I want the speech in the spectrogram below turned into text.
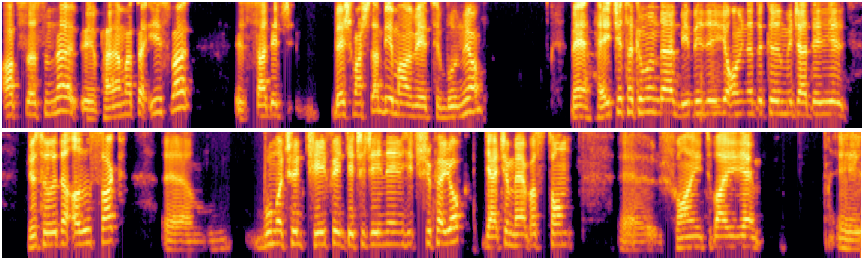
alt sırasında e, Parramatta East var. E, sadece 5 maçtan bir mağlubiyeti bulunuyor. Ve her iki takımın da birbirleriyle oynadıkları mücadeleyi önüne alırsak e, bu maçın keyfi geçeceğine hiç şüphe yok. Gerçi Melbourne Storm e, şu an itibariyle e,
